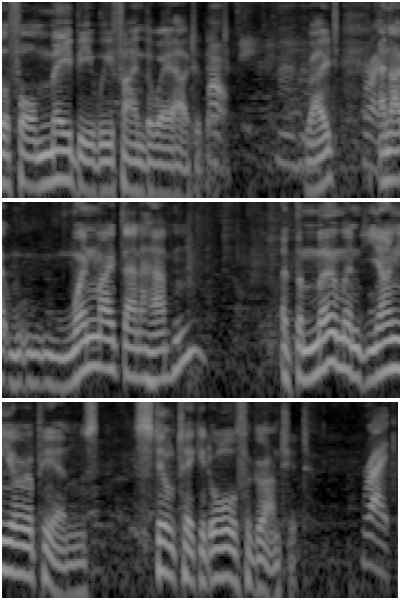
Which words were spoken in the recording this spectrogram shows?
before maybe we find the way out of it. Oh. Right? Right. And I, when might that happen? At the moment, young Europeans still take it all for granted. right.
